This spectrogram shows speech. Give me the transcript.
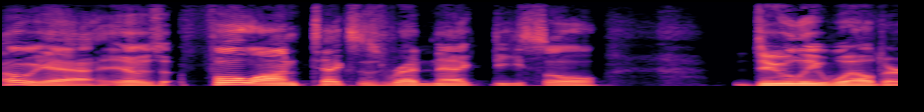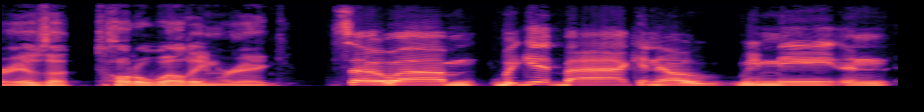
Oh yeah, it was full on Texas redneck diesel dually welder. It was a total welding rig. So um, we get back, you know, we meet, and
